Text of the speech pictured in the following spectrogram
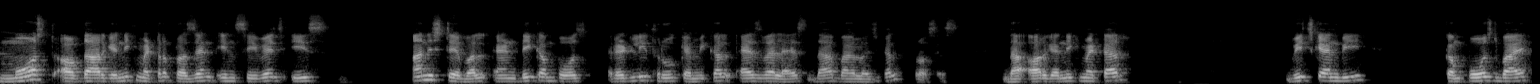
Most of the organic matter present in sewage is unstable and decompose readily through chemical as well as the biological process. The organic matter which can be composed by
